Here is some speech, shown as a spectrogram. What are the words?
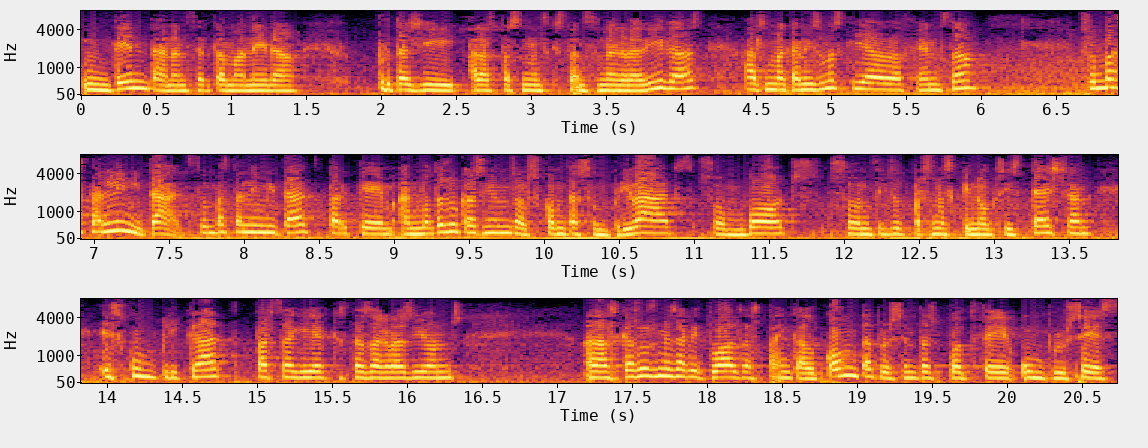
intenten, en certa manera, protegir a les persones que estan sent agredides, els mecanismes que hi ha de defensa són bastant limitats. Són bastant limitats perquè en moltes ocasions els comptes són privats, són bots, són fins i tot persones que no existeixen. És complicat perseguir aquestes agressions. En els casos més habituals es tanca el compte, però sempre es pot fer un procés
